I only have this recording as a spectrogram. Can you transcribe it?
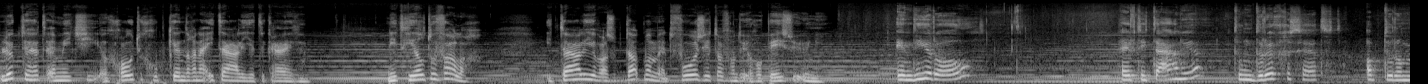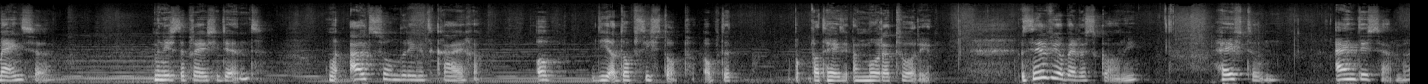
lukte het Amici een grote groep kinderen naar Italië te krijgen. Niet heel toevallig. Italië was op dat moment voorzitter van de Europese Unie. In die rol heeft Italië toen druk gezet op de Roemeense minister-president om uitzonderingen te krijgen op die adoptiestop, op de, wat heet een moratorium. Silvio Berlusconi heeft toen eind december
